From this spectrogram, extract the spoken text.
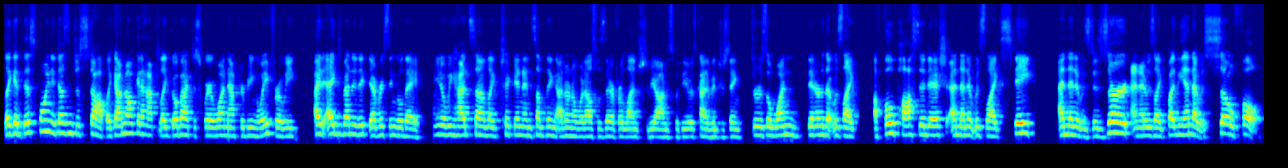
Like at this point, it doesn't just stop. Like I'm not going to have to like go back to square one after being away for a week. I had eggs Benedict every single day. You know, we had some like chicken and something. I don't know what else was there for lunch, to be honest with you. It was kind of interesting. There was a one dinner that was like a full pasta dish, and then it was like steak, and then it was dessert. And I was like, by the end, I was so full.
